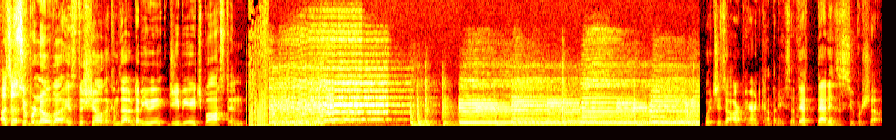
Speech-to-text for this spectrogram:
uh, so, Supernova is the show that comes out of WGBH Boston. which is our parent company. So that that is a super show.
